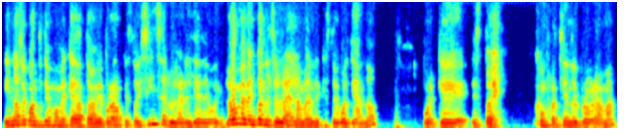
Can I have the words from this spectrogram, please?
y no sé cuánto tiempo me queda todavía, programa que estoy sin celular el día de hoy. Luego me ven con el celular en la mano y que estoy volteando, porque estoy compartiendo el programa.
